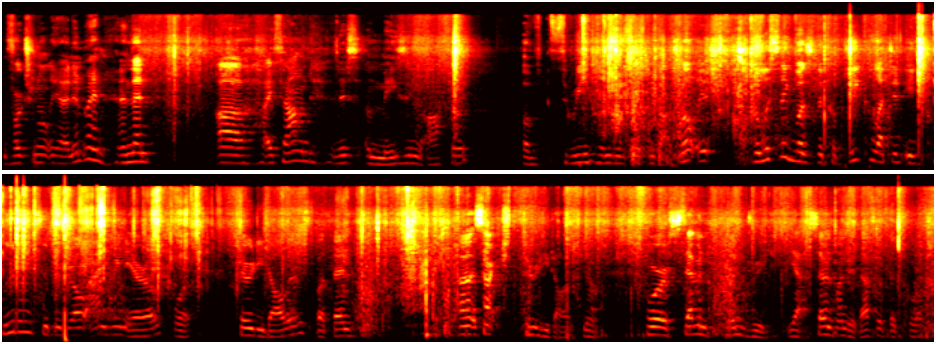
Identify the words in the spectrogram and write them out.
unfortunately, I didn't win. And then uh, I found this amazing offer of $350. Well, it, the listing was the complete collection, including Supergirl and Green Arrow for $30, but then, uh, sorry, $30, no, for 700 yeah, 700 that's what the collection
